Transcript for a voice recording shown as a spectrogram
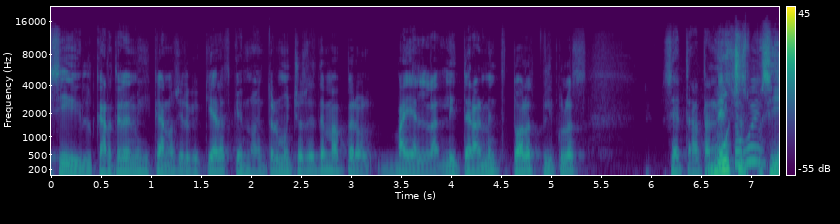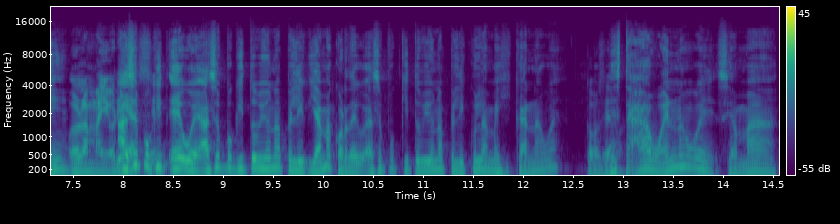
sí, el cártel es mexicano, si lo que quieras, que no entro en mucho ese tema, pero vaya, la- literalmente todas las películas Se tratan de Muchas, eso, sí. O la mayoría. Hace sí. poquito, eh, güey, hace poquito vi una película, ya me acordé, güey, hace poquito vi una película mexicana, güey. ¿Cómo se llama? Estaba buena, güey. Se llama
